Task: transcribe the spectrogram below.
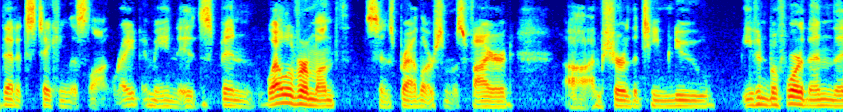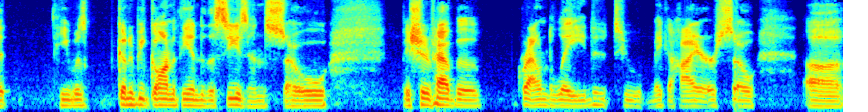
that it's taking this long, right? I mean, it's been well over a month since Brad Larsen was fired. Uh, I'm sure the team knew even before then that he was going to be gone at the end of the season. So they should have had the ground laid to make a hire. So, uh,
